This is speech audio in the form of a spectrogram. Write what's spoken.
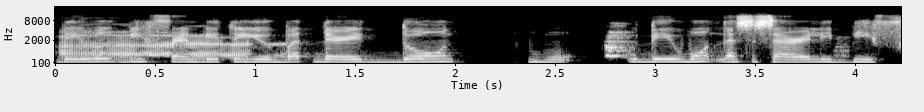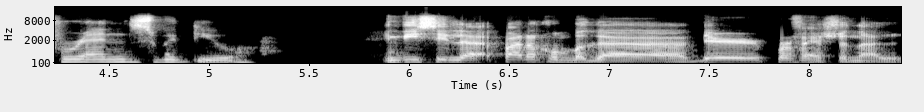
They will be friendly to you but they don't they won't necessarily be friends with you. Hindi sila, parang kumbaga, they're professional.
